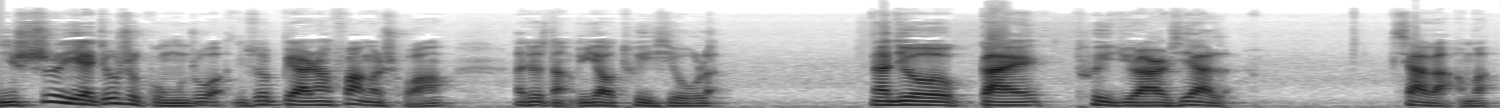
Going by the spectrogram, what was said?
你事业就是工作，你说边上放个床，那就等于要退休了，那就该退居二线了，下岗吧，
